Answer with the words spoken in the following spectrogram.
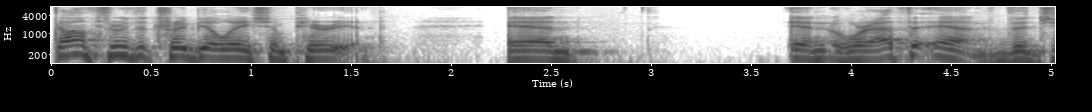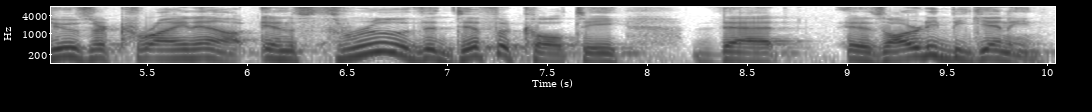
gone through the tribulation period, and and we're at the end. The Jews are crying out, and it's through the difficulty that is already beginning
